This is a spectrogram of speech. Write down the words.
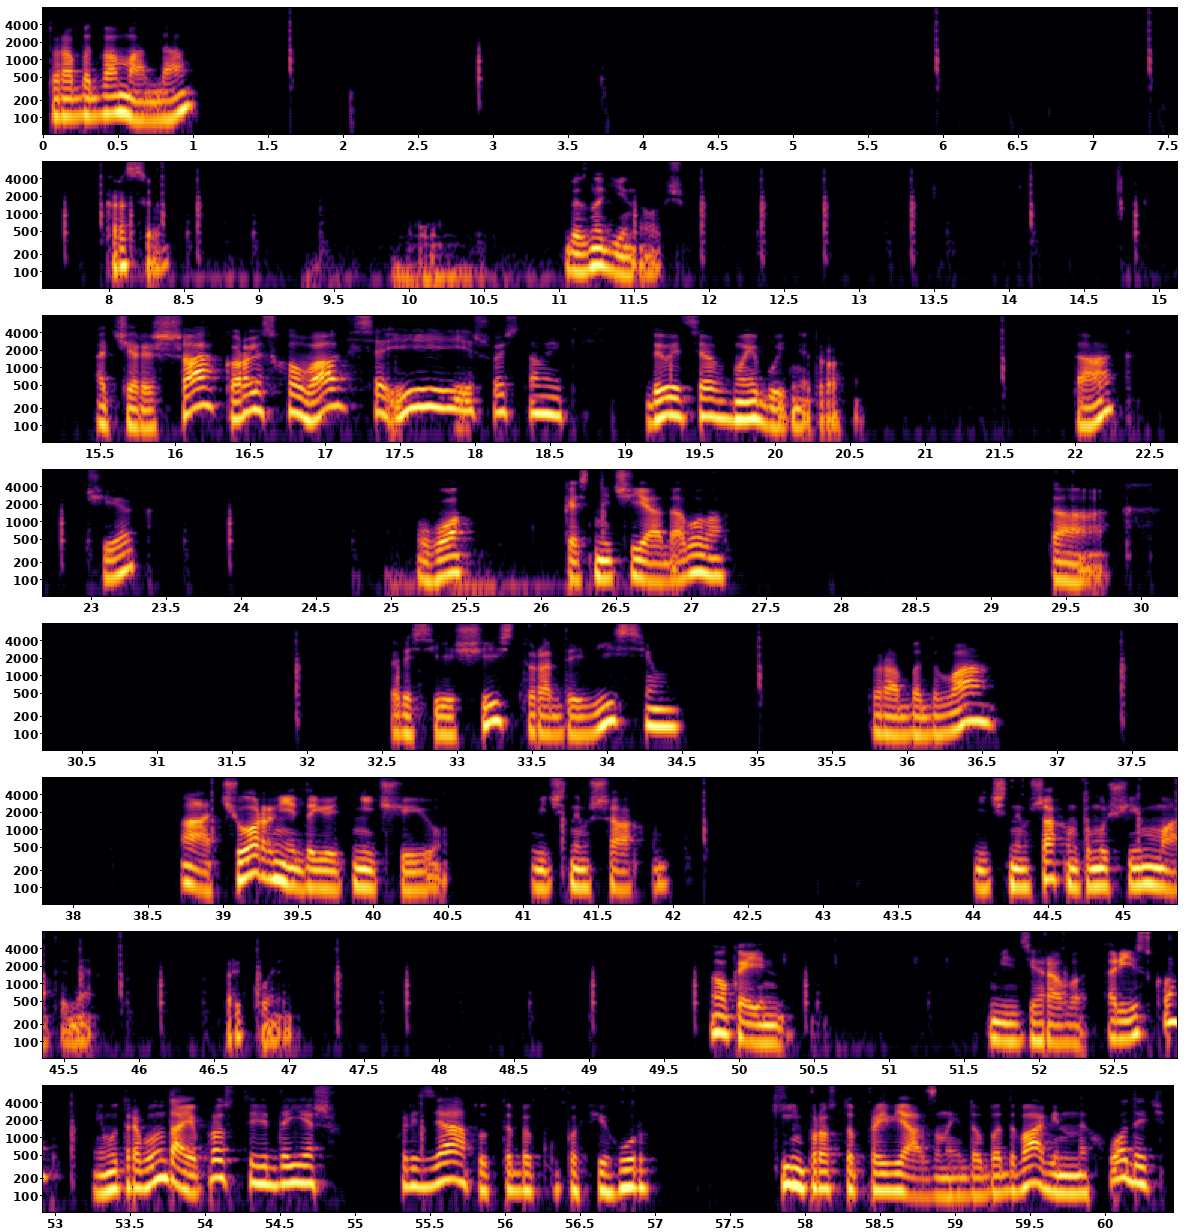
то раби 2 мат, да? Красиво. Безнадійно, в общем. А через шах король сховався і щось там якесь. Дивиться в майбутнє трохи. Так. Чек. Ого. Якась нічия, да, була? Так. Росія 6, Тура D8. Тура Б2. А, чорні дають нічию. Вічним шахом. Вічним шахом, тому що їм мати, де. Прикольно. Ну, окей. він- зіграв різко. Йому треба. Ну так, і просто ти віддаєш фрезя, тут тебе купа фігур. Кінь просто прив'язаний до Б2, він не ходить.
